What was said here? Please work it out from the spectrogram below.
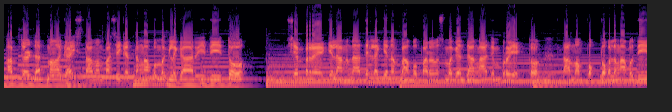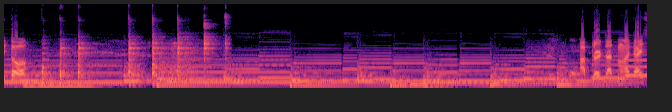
After that mga guys, tamang pasikat lang ako maglagari dito. Siyempre, kailangan natin lagyan ng pako para mas maganda ang ating proyekto. Tamang pokpok lang ako dito. After that mga guys,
